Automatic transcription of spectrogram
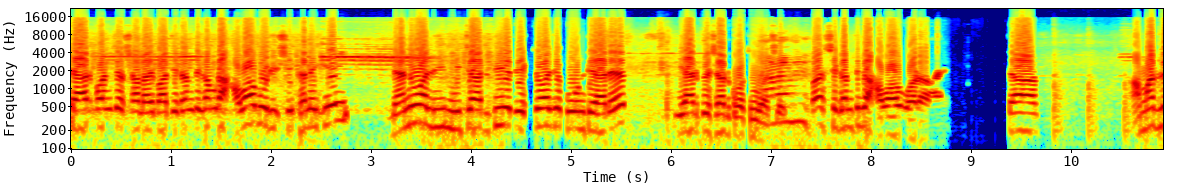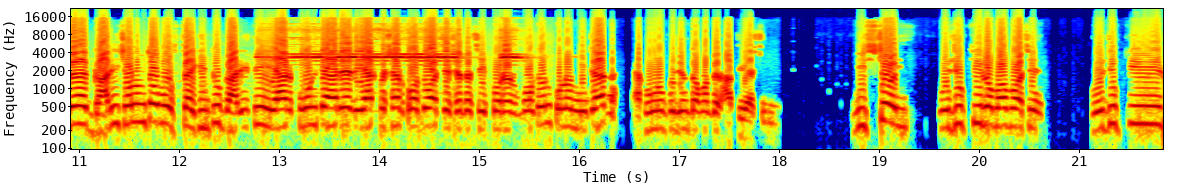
টায়ার পাঞ্চার সারায় বা যেখান থেকে আমরা হাওয়া ভরি, সেখানে গিয়েই ম্যানুয়ালি মিটার দিয়ে দেখতে হয় যে কোন টায়ারের এয়ার প্রেশার কত আছে বা সেখান থেকে হাওয়াও ভরা হয়। তা আমাদের গাড়ি চলন্ত অবস্থায় কিন্তু গাড়িতে এয়ার কোন টায়ারের এয়ার প্রেশার কত আছে সেটা চেক করার মতন কোনো মিটার এখনও পর্যন্ত আমাদের হাতে আসেনি। নিশ্চয়ই প্রযুক্তির অভাব আছে। প্রযুক্তির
